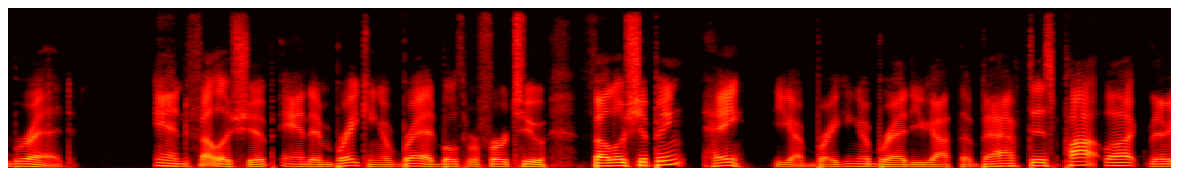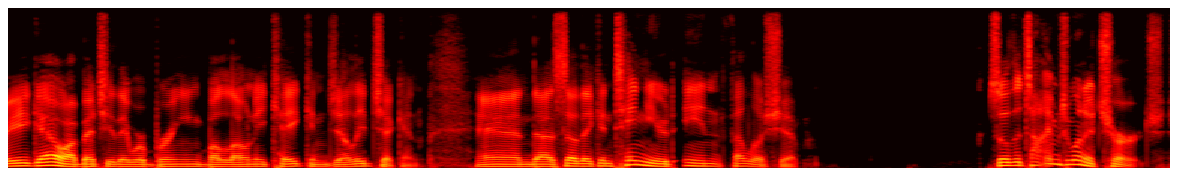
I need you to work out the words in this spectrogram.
bread. And fellowship and in breaking of bread both refer to fellowshipping. Hey, you got breaking of bread. You got the Baptist potluck. There you go. I bet you they were bringing bologna cake and jelly chicken. And uh, so they continued in fellowship. So, the times when a church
